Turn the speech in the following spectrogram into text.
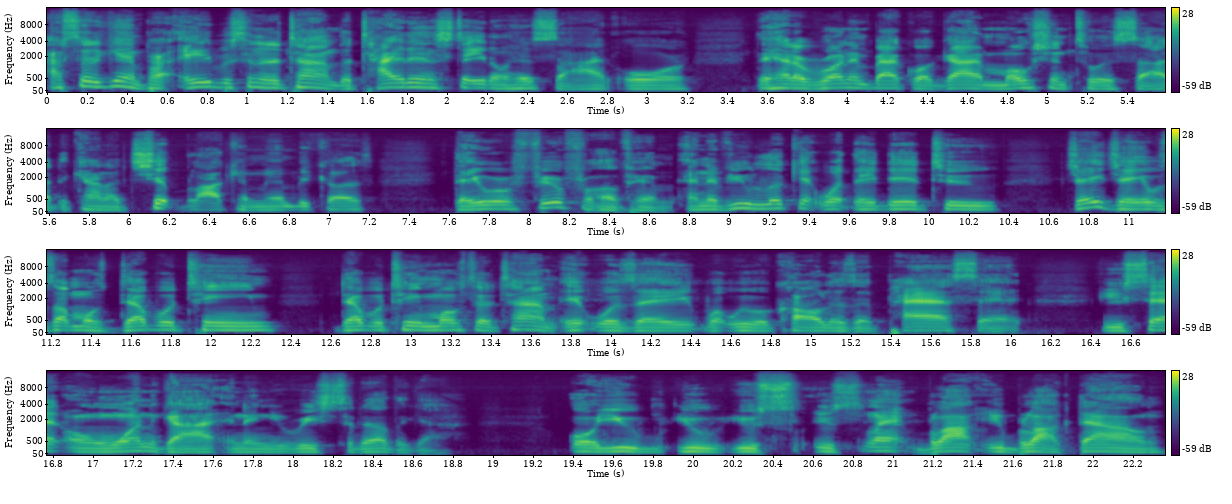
I said again, about 80% of the time, the tight end stayed on his side, or they had a running back or a guy motioned to his side to kind of chip block him in because they were fearful of him. And if you look at what they did to JJ, it was almost double team, double team most of the time. It was a what we would call as a pass set. You set on one guy and then you reach to the other guy or you you you you slant block, you block down,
